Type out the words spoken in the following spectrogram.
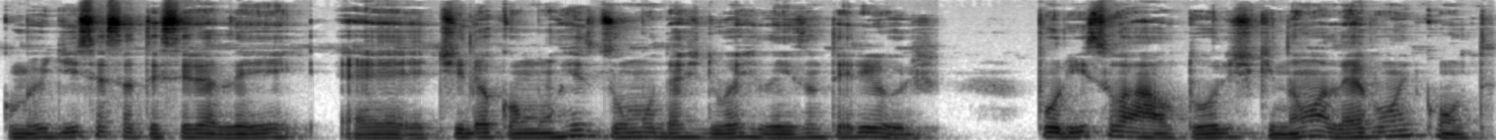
Como eu disse, essa terceira lei é tida como um resumo das duas leis anteriores. Por isso, há autores que não a levam em conta.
